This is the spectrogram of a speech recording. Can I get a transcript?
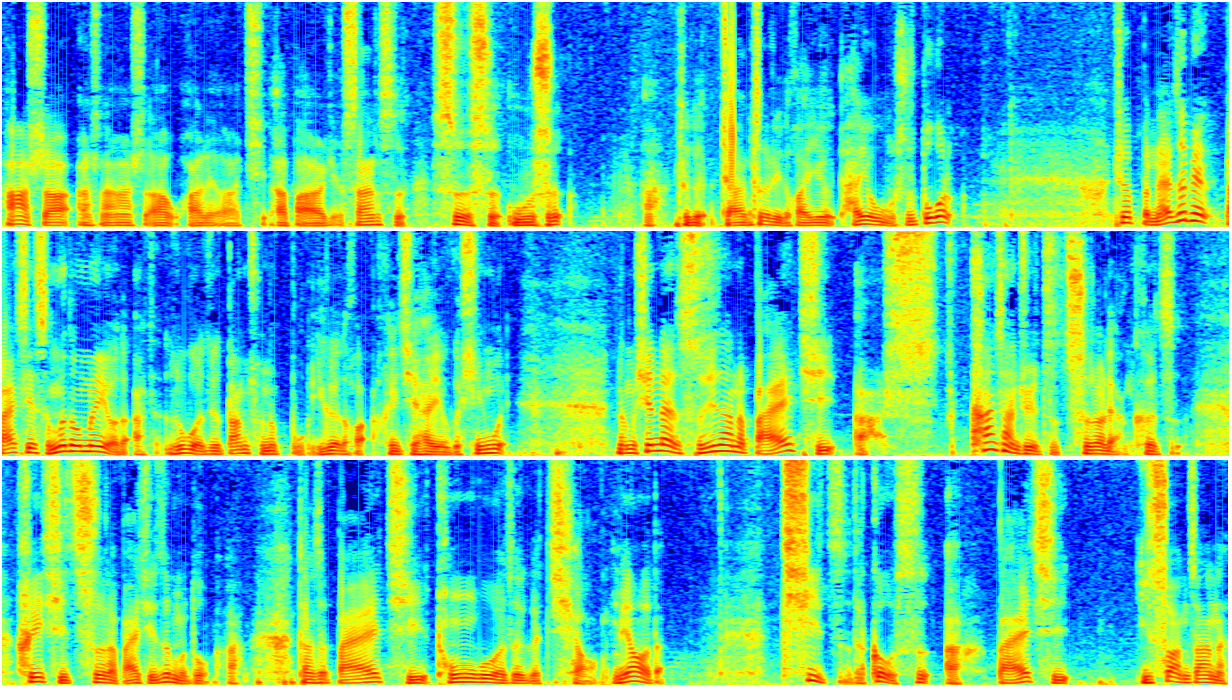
二十二，二三，二十二五，二六，二七，二八，二九，三十，四十，五十。啊，这个加上这里的话，有还有五十多了。就本来这边白棋什么都没有的啊，如果就单纯的补一个的话，黑棋还有个欣慰。那么现在实际上的，白棋啊，看上去只吃了两颗子，黑棋吃了白棋这么多啊。但是白棋通过这个巧妙的弃子的构思啊，白棋一算账呢，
